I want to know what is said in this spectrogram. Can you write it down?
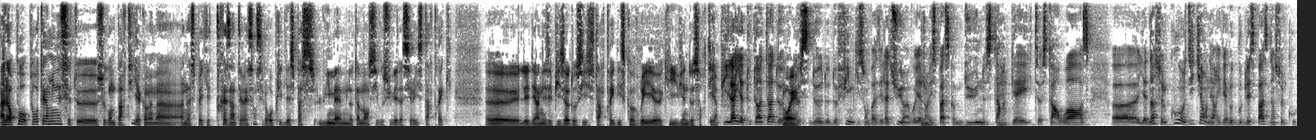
Alors, pour, pour terminer cette euh, seconde partie, il y a quand même un, un aspect qui est très intéressant, c'est le repli de l'espace lui-même, notamment si vous suivez la série Star Trek. Euh, les derniers épisodes aussi Star Trek Discovery euh, qui viennent de sortir. Et puis là, il y a tout un tas de, de, de, de, films qui sont basés là-dessus. Un hein. voyage dans hmm. l'espace comme Dune, Stargate, Star Wars. Euh, il y a d'un seul coup, on se dit tiens, on est arrivé à l'autre bout de l'espace d'un seul coup.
